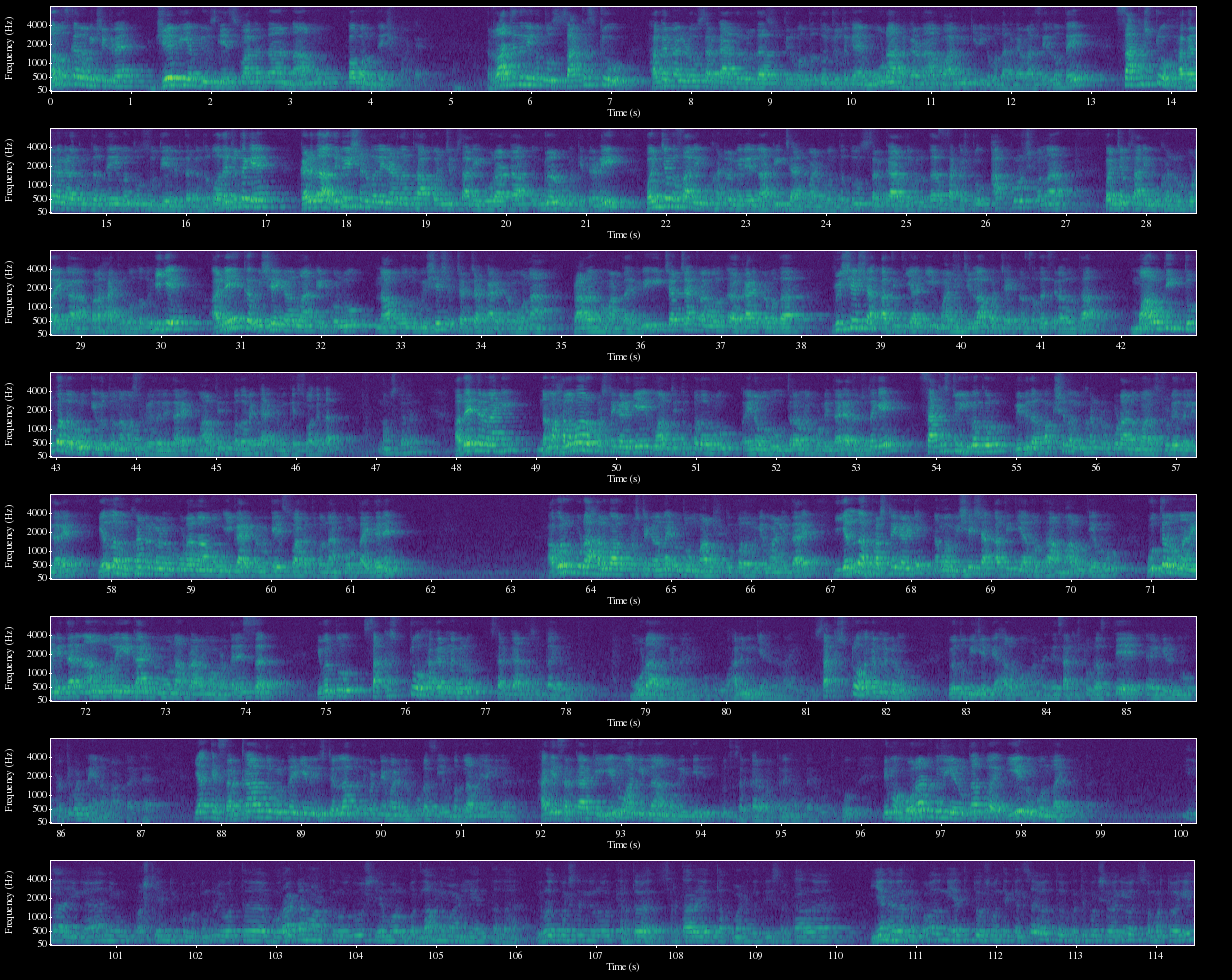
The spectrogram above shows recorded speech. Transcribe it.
ನಮಸ್ಕಾರ ವೀಕ್ಷಕರೇ ಎಂ ನ್ಯೂಸ್ಗೆ ಸ್ವಾಗತ. ನಾನು ಪವನ್ ದೇಶಪಾಂಡೆ. ರಾಜ್ಯದಲ್ಲಿ ಇವತ್ತು ಸಾಕಷ್ಟು ಹಗರಣಗಳು ಸರ್ಕಾರದ ವಿರುದ್ಧ ಸುತ್ತಿರುವಂತದ್ದು. ಜೊತೆಗೆ ಮೂಡ ಹಗರಣ, ವಾಲ್ಮೀಕಿ ನಿಗಮದ ಹಗರಣ ಸೇರಿದಂತೆ ಸಾಕಷ್ಟು ಹಗರಣಗಳ ಕುರಿತಂತೆ ಇವತ್ತು ಸುದ್ದಿಯಲ್ಲಿರ್ತಕ್ಕಂಥದ್ದು. ಅದರ ಜೊತೆಗೆ ಕಳೆದ ಅಧಿವೇಶನದಲ್ಲಿ ನಡೆದಂತಹ ಪಂಚಮಸಾಲಿ ಹೋರಾಟ ಉಗ್ರ ರೂಪಕ್ಕೆ ತೆರಳಿ ಪಂಚಮಸಾಲಿ ಮುಖಂಡರ ಮೇಲೆ ಲಾಠಿ ಚಾರ್ಜ್ ಮಾಡಿರುವಂತದ್ದು. ಸರ್ಕಾರದ ವಿರುದ್ಧ ಸಾಕಷ್ಟು ಆಕ್ರೋಶವನ್ನ ಪಂಚಮಸಾಲಿ ಮುಖಂಡರು ಕೂಡ ಈಗ ಹೊರಹಾಕಿರುವಂಥದ್ದು ಹೀಗೆ ಅನೇಕ ವಿಷಯಗಳನ್ನ ಇಟ್ಕೊಂಡು ನಾವು ಒಂದು ವಿಶೇಷ ಚರ್ಚಾ ಕಾರ್ಯಕ್ರಮವನ್ನ ಪ್ರಾರಂಭ ಮಾಡ್ತಾ ಇದ್ದೀವಿ. ಈ ಚರ್ಚಾ ಕ್ರಮ ಕಾರ್ಯಕ್ರಮದ ವಿಶೇಷ ಅತಿಥಿಯಾಗಿ ಮಾಜಿ ಜಿಲ್ಲಾ ಪಂಚಾಯತ್ನ ಸದಸ್ಯರಾದಂತಹ ಮಾರುತಿ ತುಪ್ಪದವರು ಇವತ್ತು ನಮ್ಮ ಸ್ಟುಡಿಯೋದಲ್ಲಿದ್ದಾರೆ. ಮಾರುತಿ ತುಪ್ಪದವರೇ ಕಾರ್ಯಕ್ರಮಕ್ಕೆ ಸ್ವಾಗತ. ನಮಸ್ಕಾರ. ಅದೇ ತರನಾಗಿ ನಮ್ಮ ಹಲವಾರು ಪ್ರಶ್ನೆಗಳಿಗೆ ಮಾರುತಿ ತುಪ್ಪದವರು ಏನೋ ಒಂದು ಉತ್ತರವನ್ನು ಕೊಟ್ಟಿದ್ದಾರೆ. ಅದರ ಜೊತೆಗೆ ಸಾಕಷ್ಟು ಯುವಕರು, ವಿವಿಧ ಪಕ್ಷದ ಮುಖಂಡರು ಕೂಡ ನಮ್ಮ ಸ್ಟುಡಿಯೋದಲ್ಲಿದ್ದಾರೆ. ಎಲ್ಲ ಮುಖಂಡರುಗಳಿಗೂ ಕೂಡ ನಾನು ಈ ಕಾರ್ಯಕ್ರಮಕ್ಕೆ ಸ್ವಾಗತವನ್ನ ಕೋರ್ತಾ ಇದ್ದೇನೆ. ಅವರು ಕೂಡ ಹಲವಾರು ಪ್ರಶ್ನೆಗಳನ್ನ ಇವತ್ತು ಮಾರುತಿ ತುಪ್ಪದವರಿಗೆ ಮಾಡಲಿದ್ದಾರೆ. ಈ ಎಲ್ಲ ಪ್ರಶ್ನೆಗಳಿಗೆ ನಮ್ಮ ವಿಶೇಷ ಅತಿಥಿಯಾದಂತಹ ಮಾರುತಿ ಅವರು ಉತ್ತರವನ್ನು ನೀಡಿದ್ದಾರೆ. ನಾನು ಮೊದಲಿಗೆ ಕಾರ್ಯಕ್ರಮವನ್ನು ಪ್ರಾರಂಭ ಮಾಡ್ತೇನೆ. ಸರ್, ಇವತ್ತು ಸಾಕಷ್ಟು ಹಗರಣಗಳು ಸರ್ಕಾರದ ಸುತ್ತ ಇರುವಂಥದ್ದು. ಮೂಡ ಹಗರಣ ಆಗಿರ್ಬೋದು, ವಾಲ್ಮೀಕಿ ಹಗರಣ ಆಗಿರ್ಬೋದು, ಸಾಕಷ್ಟು ಹಗರಣಗಳು ಇವತ್ತು ಬಿ ಜೆ ಪಿ ಆರೋಪ ಮಾಡ್ತಾ ಇದೆ, ಸಾಕಷ್ಟು ರಸ್ತೆ ಗಿಡಿದು ಪ್ರತಿಭಟನೆಯನ್ನು ಮಾಡ್ತಾ ಇದೆ. ಯಾಕೆ ಸರ್ಕಾರದ ವಿರುದ್ಧ ಏನು ಇಷ್ಟೆಲ್ಲ ಪ್ರತಿಭಟನೆ ಮಾಡಿದರೂ ಕೂಡ ಸಿಎಂ ಬದಲಾವಣೆ ಆಗಿಲ್ಲ? ಹಾಗೆ ಸರ್ಕಾರಕ್ಕೆ ಏನೂ ಆಗಿಲ್ಲ ಅನ್ನೋ ರೀತಿಯಲ್ಲಿ ಇವತ್ತು ಸರ್ಕಾರ ವರ್ತನೆ ಮಾಡ್ತಾ ಇರುವಂಥದ್ದು. ನಿಮ್ಮ ಹೋರಾಟದಲ್ಲಿ ಹೇಳುತ್ತಾ ಅಥವಾ ಏನು ಗೊಂದಲಾಯಿತು ಅಂತ? ಇಲ್ಲ, ಈಗ ನೀವು ಫಸ್ಟ್ ಏನು ತಿಳ್ಕೊಬೇಕಂದ್ರೆ ಇವತ್ತು ಹೋರಾಟ ಮಾಡ್ತಿರೋದು ಸಿ ಎಂ ಅವರು ಬದಲಾವಣೆ ಮಾಡಲಿ ಅಂತಲ್ಲ, ವಿರೋಧ ಪಕ್ಷದಲ್ಲಿರೋ ಕರ್ತವ್ಯ ಸರ್ಕಾರ ಏನು ತಪ್ಪು ಮಾಡಿರ್ತೈತಿ, ಸರ್ಕಾರ ಏನು ಹಗರಣಕ್ಕೋ ಅದನ್ನು ಎತ್ತಿ ತೋರಿಸುವಂಥ ಕೆಲಸ. ಇವತ್ತು ಪ್ರತಿಪಕ್ಷವಾಗಿ, ಇವತ್ತು ಸಮರ್ಥವಾಗಿ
